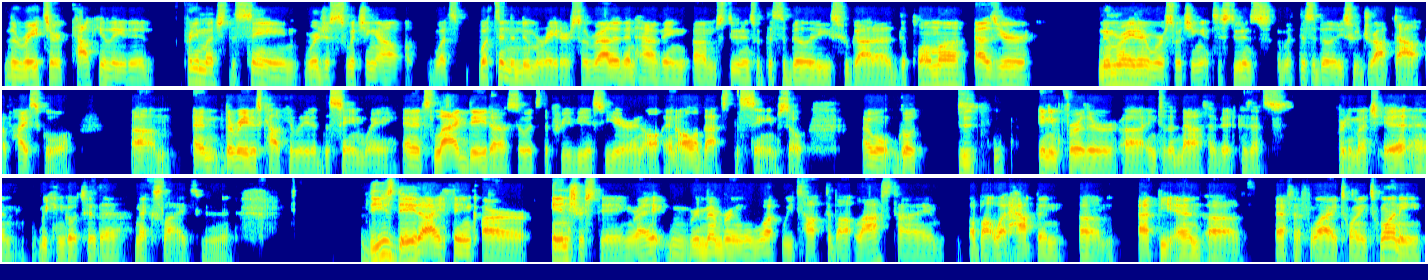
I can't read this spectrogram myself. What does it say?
the rates are calculated pretty much the same. We're just switching out what's what's in the numerator. So rather than having um, students with disabilities who got a diploma as your numerator, we're switching it to students with disabilities who dropped out of high school. Um, and the rate is calculated the same way. And it's lag data, so it's the previous year, and all and all of that's the same. So I won't go any further uh, into the math of it because that's pretty much it. And we can go to the next slide, Susan these data I think are interesting, right? Remembering what we talked about last time about what happened um, at the end of FFY 2020,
